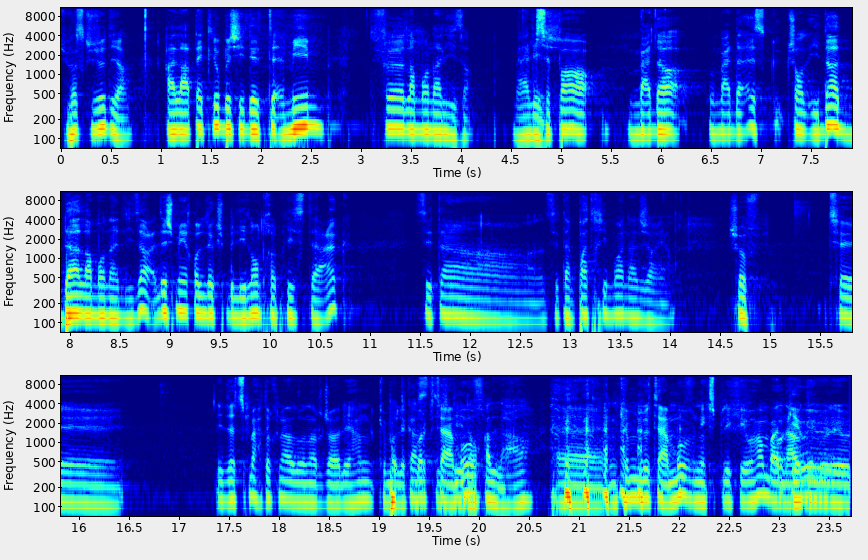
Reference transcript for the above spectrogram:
Tu vois ce que je veux dire قال عطيت له باش يدير التأميم في لا موناليزا. معليش. C'est pas. من بعد ومن بعد اسكو شغل اذا دا لا موناليزا علاش ما يقولكش باللي لونتربريز تاعك سي ان سي ان باتريمون الجيريان شوف تي اذا تسمح دوك نعاودو نرجعوا ليها نكمل لك برك تاع موف وقلعه آه، نكملوا تاع موف نكسبليكيوها من بعد أوكي، نعاودو وي، وي. نوريو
